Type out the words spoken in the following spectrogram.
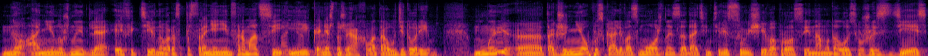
но да. они нужны для эффективного распространения информации Понятно. и, конечно же, охвата аудитории. Мы э, также не упускали возможность задать интересующие вопросы, и нам удалось уже здесь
